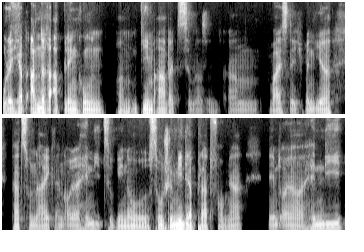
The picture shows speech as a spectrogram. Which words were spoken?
oder ihr habt andere Ablenkungen, die im Arbeitszimmer sind. Ähm, weiß nicht, wenn ihr dazu neigt, an euer Handy zu gehen, auf Social Media Plattformen, ja, nehmt euer Handy,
